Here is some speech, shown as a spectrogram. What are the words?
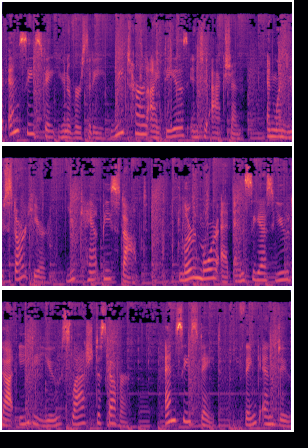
At NC State University, we turn ideas into action. And when you start here, you can't be stopped. Learn more at ncsu.edu/discover. NC State. Think and do.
